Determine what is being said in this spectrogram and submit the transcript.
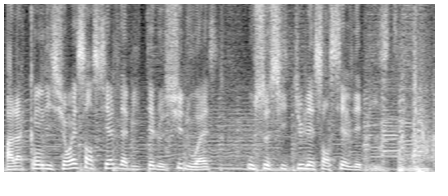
à la condition essentielle d'habiter le sud-ouest où se situe l'essentiel des pistes.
